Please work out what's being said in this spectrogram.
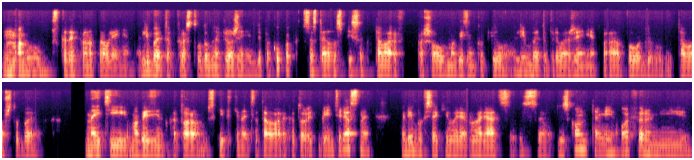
могу сказать про направление. Либо это просто удобное приложение для покупок, составил список товаров, пошел в магазин, купил, либо это приложение по поводу того, чтобы найти магазин, в котором скидки на те товары, которые тебе интересны, либо всякие вари- вариации с дисконтами, офферами,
